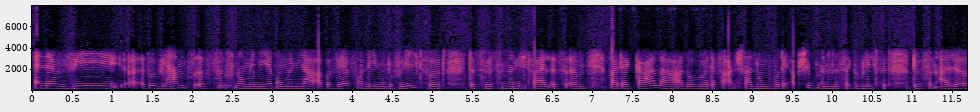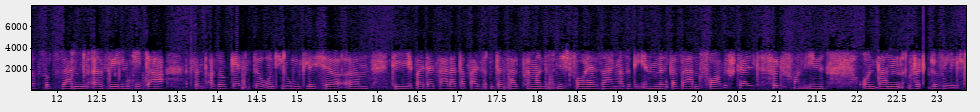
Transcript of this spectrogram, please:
NRW. Also wir haben äh, fünf Nominierungen, ja, aber wer von denen gewählt wird, das wissen wir nicht, weil es ähm, bei der Gala, also bei der Veranstaltung, wo der Abschiebeminister gewählt wird, dürfen alle sozusagen äh, wählen, die da sind, also Gäste und Jugendliche, ähm, die bei der Gala dabei sind. Deshalb kann man das nicht vorher sagen. Also die Innenminister werden vorgestellt, fünf von ihnen, und dann wird gewählt.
